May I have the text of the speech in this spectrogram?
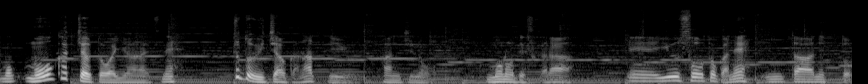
も、儲かっちゃうとは言わないですね。ちょっと浮いちゃうかなっていう感じのものですから、えー、郵送とかね、インターネット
